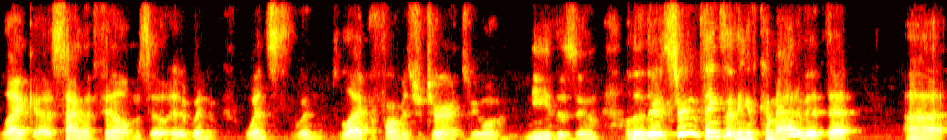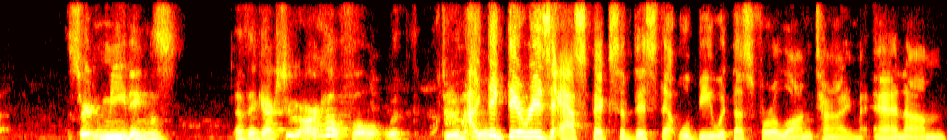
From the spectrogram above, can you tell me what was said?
like uh, silent film. So it, when when when live performance returns, we won't need the Zoom. Although there are certain things I think have come out of it that uh, certain meetings I think actually are helpful with doing. I think there is aspects of this that will be with us for a long time. And um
